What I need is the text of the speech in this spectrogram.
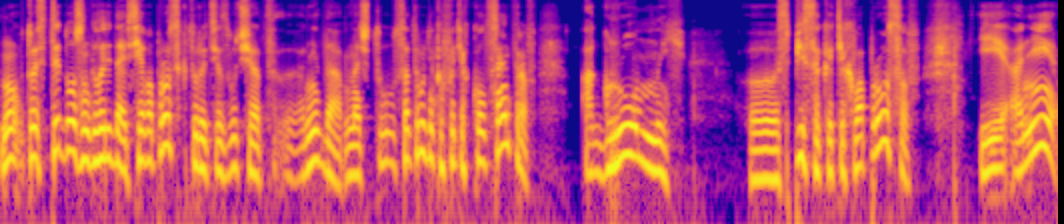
Ну, то есть ты должен говорить, да, и все вопросы, которые тебе звучат, э, они да. Значит, у сотрудников этих колл-центров огромный э, список этих вопросов, и они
